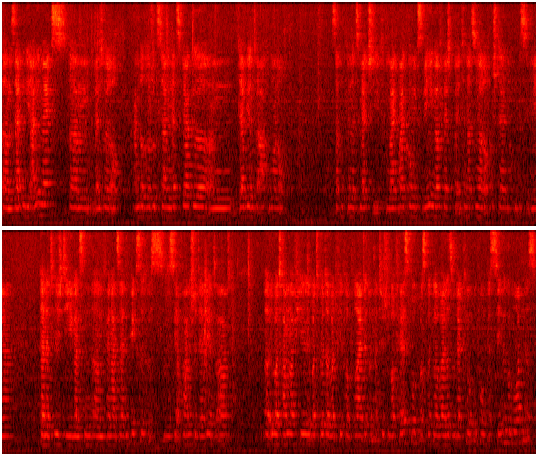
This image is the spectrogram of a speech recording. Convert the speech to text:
ähm, Seiten wie Animax, ähm, eventuell auch andere soziale Netzwerke, ähm, DeviantArt, wo man auch Sachen findet, Smagsheet, MyComics weniger, vielleicht bei international aufgestellt noch ein bisschen mehr. Dann natürlich die ganzen ähm, Fanart-Seiten Pixel, das, das japanische DeviantArt. Äh, über Tumblr viel, über Twitter wird viel verbreitet und natürlich über Facebook, was mittlerweile so der Knotenpunkt der Szene geworden ist.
